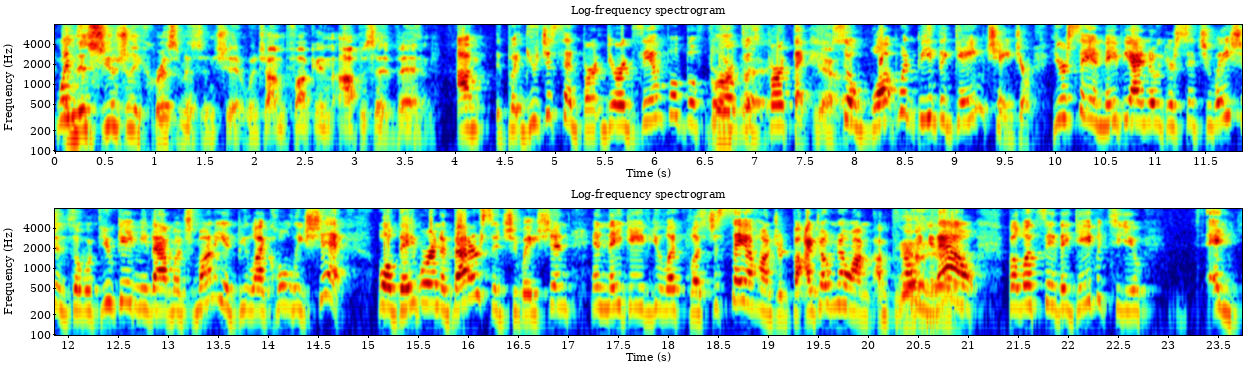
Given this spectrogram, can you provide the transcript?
when and this usually Christmas and shit, which I'm fucking opposite Vin. Um, but you just said birth. Your example before was Birthday. birthday. Yeah. So what would be the game changer? You're saying maybe I know your situation. So if you gave me that much money, it'd be like holy shit. Well, they were in a better situation and they gave you let's let's just say a hundred. But I don't know. I'm I'm throwing Yeah, it yeah. out. But let's say they gave it to you, and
